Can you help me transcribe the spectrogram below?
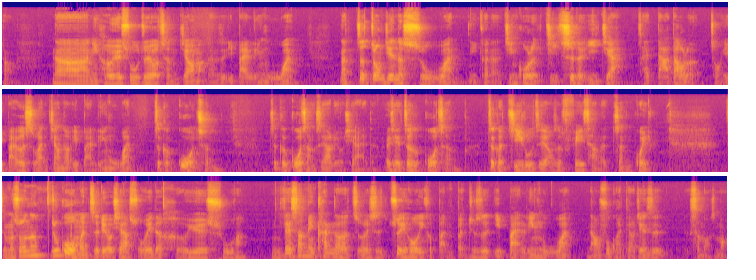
哦，那你合约书最后成交嘛，可能是一百零五万，那这中间的十五万，你可能经过了几次的议价。才达到了从一百二十万降到一百零五万这个过程，这个过程是要留下来的，而且这个过程这个记录资料是非常的珍贵。怎么说呢？如果我们只留下所谓的合约书啊，你在上面看到的只会是最后一个版本，就是一百零五万，然后付款条件是什么什么，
